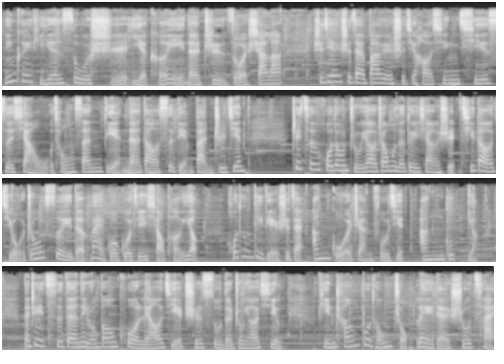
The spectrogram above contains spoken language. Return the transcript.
您可以体验素食，也可以呢制作沙拉。时间是在八月十七号星期四下午，从三点呢到四点半之间。这次活动主要招募的对象是七到九周岁的外国国籍小朋友。活动地点是在安国站附近，安国药。那这次的内容包括了解吃素的重要性，品尝不同种类的蔬菜，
